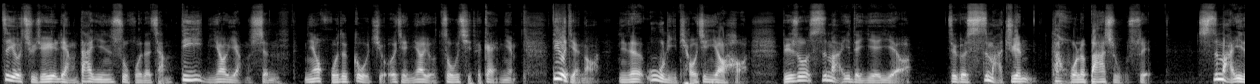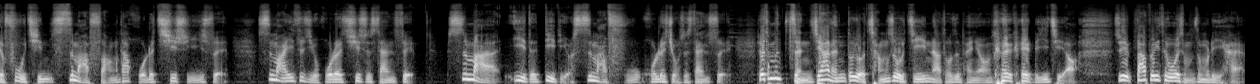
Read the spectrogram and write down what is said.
这又取决于两大因素活得长。第一，你要养生，你要活得够久，而且你要有周期的概念。第二点呢，你的物理条件要好。比如说司马懿的爷爷啊，这个司马涓，他活了八十五岁。司马懿的父亲司马防，他活了七十一岁；司马懿自己活了七十三岁；司马懿的弟弟司马孚活了九十三岁，所以他们整家人都有长寿基因啊！投资朋友 可以可以理解啊。所以巴菲特为什么这么厉害？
